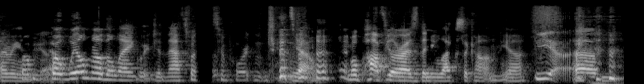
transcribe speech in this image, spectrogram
I mean, But, Yeah. but we'll know the language, and that's what's important. yeah. We'll popularize the new lexicon. Yeah. yeah. Um,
